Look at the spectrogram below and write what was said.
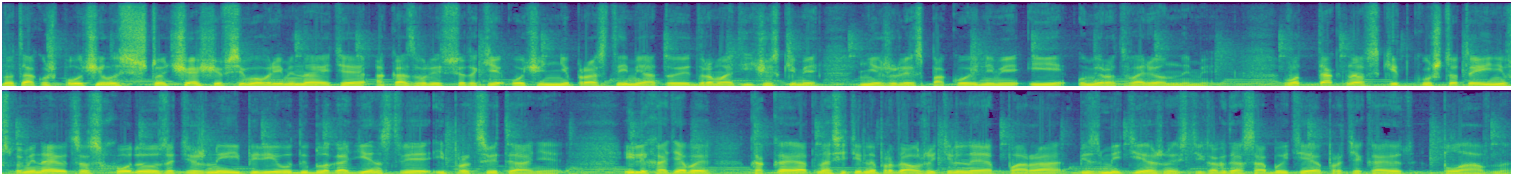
Но так уж получилось, что чаще всего времена эти оказывались все-таки очень непростыми, а то и драматическими, нежели спокойными и умиротворенными. Вот так, на вскидку, что-то и не вспоминаются сходу затяжные периоды благоденствия и процветания. Или хотя бы какая относительно продолжительная пора безмятежности, когда события протекают плавно.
